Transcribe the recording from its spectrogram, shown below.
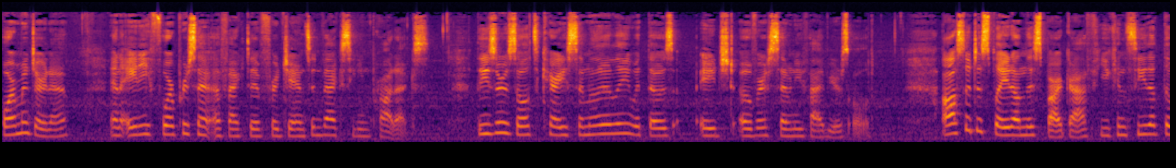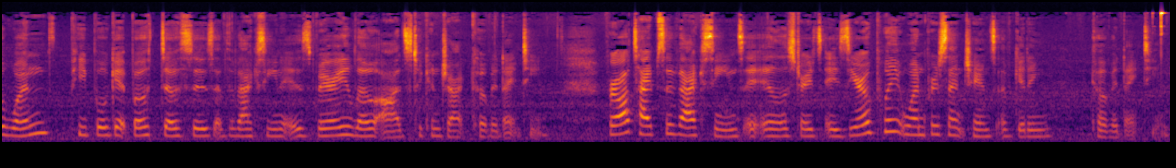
or Moderna and 84% effective for Janssen vaccine products. These results carry similarly with those aged over 75 years old. Also displayed on this bar graph, you can see that the one people get both doses of the vaccine is very low odds to contract COVID 19. For all types of vaccines, it illustrates a 0.1% chance of getting COVID 19.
